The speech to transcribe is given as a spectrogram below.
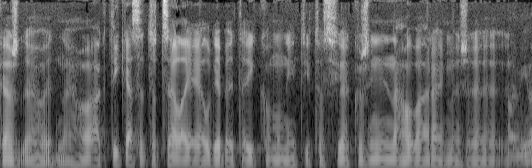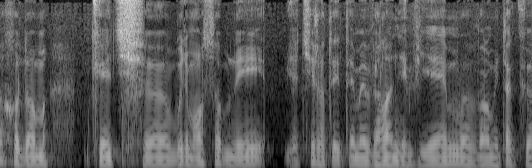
Každého jedného. A týka sa to celej LGBTI komunity. To si akože nenahovárajme, že... Ale mimochodom, keď e, budem osobný, ja tiež o tej téme veľa neviem, veľmi tak e,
